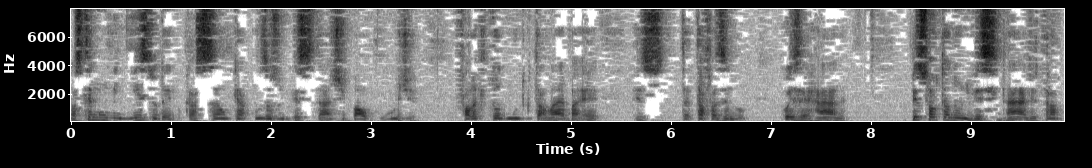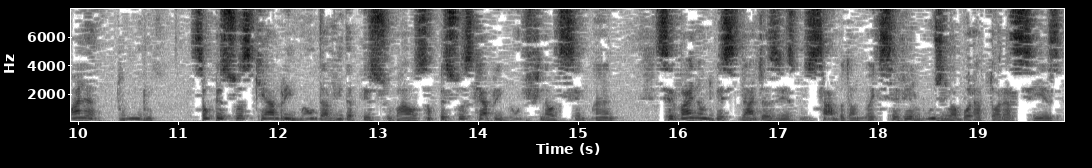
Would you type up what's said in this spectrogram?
Nós temos um ministro da Educação que acusa as universidades de balbúrdia, fala que todo mundo que está lá está é, é, tá fazendo coisa errada. O pessoal que está na universidade trabalha duro, são pessoas que abrem mão da vida pessoal, são pessoas que abrem mão de final de semana. Você vai na universidade, às vezes, no sábado à noite, você vê luz de laboratório acesa.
